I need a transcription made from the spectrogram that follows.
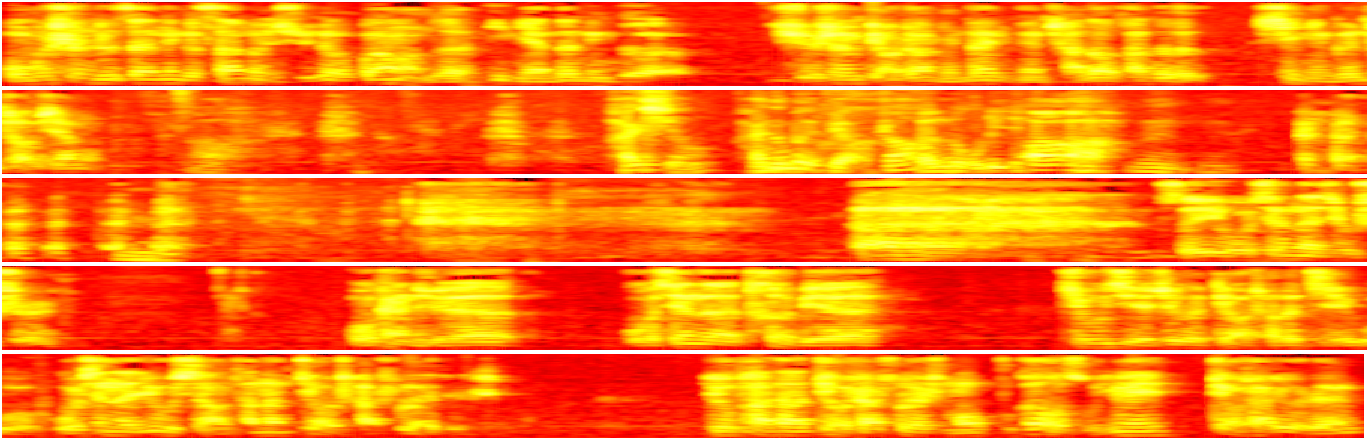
我们甚至在那个三本学校官网的一年的那个学生表彰名单里面查到他的姓名跟照片了。啊，还行，还能被表彰，很努力。啊啊，嗯。嗯嗯。啊，所以我现在就是，我感觉我现在特别纠结这个调查的结果。我现在又想他能调查出来点什么，又怕他调查出来什么不告诉，因为调查这个人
